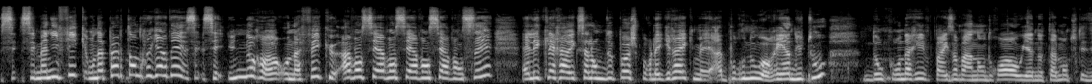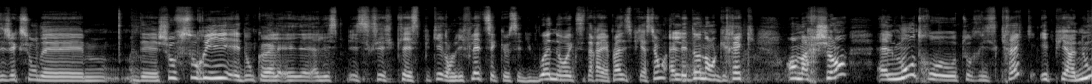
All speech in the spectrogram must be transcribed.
c'est magnifique, on n'a pas le temps de regarder, c'est- une horreur. On a fait que avancer, avancer, avancer, avancer. Elle éclairait avec sa lampe de poche pour les Grecs, mais pour nous, rien du tout. Donc on arrive par exemple à un endroit où il y a notamment toutes les déjections des, chauves-souris, et donc elle, ce qui est expliqué dans le leaflet, c'est que c'est du guano, etc. Il y a plein d'explications. Elle les donne en grec en marchant, elle montre aux touristes grecs, et puis à nous,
